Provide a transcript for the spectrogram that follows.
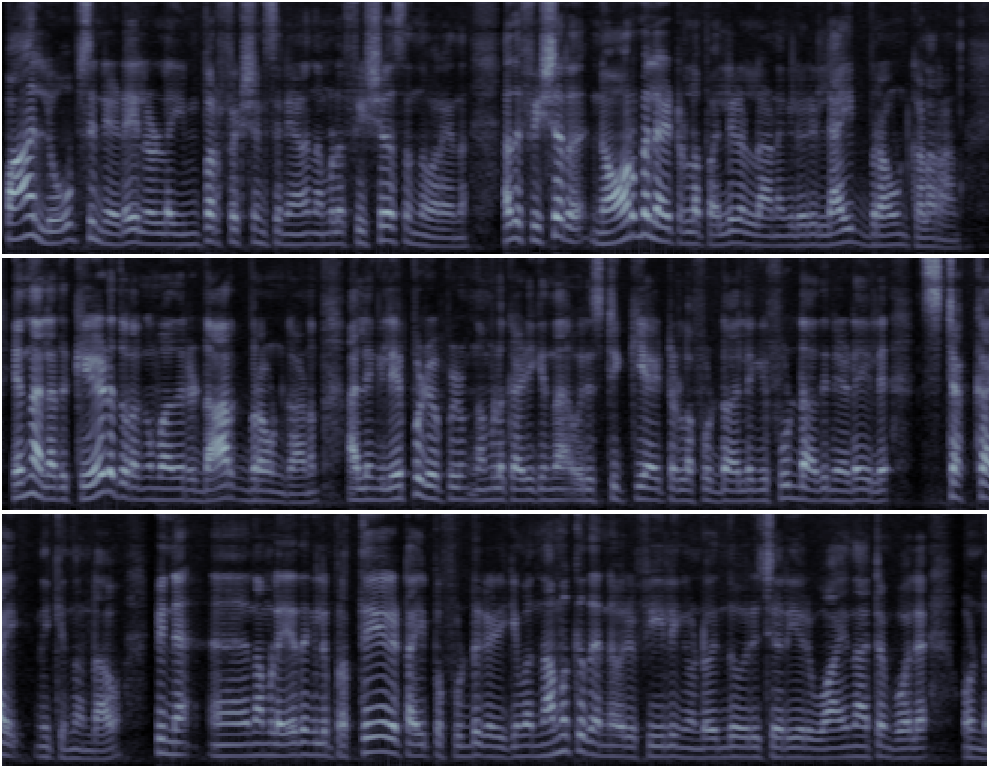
അപ്പോൾ ആ ലോബ്സിന്റെ ഇടയിലുള്ള ഇംപെർഫെക്ഷൻസിനെയാണ് നമ്മൾ ഫിഷേഴ്സ് എന്ന് പറയുന്നത്. അത് ഫിഷർ നോർമലായിട്ടുള്ള പല്ലുകളിലാണെങ്കിൽ ഒരു ലൈറ്റ് ബ്രൗൺ കളറാണ് എന്നാൽ അത് കേട് തുടങ്ങുമ്പോൾ അതൊരു ഡാർക്ക് ബ്രൗൺ കാണും. അല്ലെങ്കിൽ എപ്പോഴും എപ്പോഴും നമ്മൾ കഴിക്കുന്ന ഒരു സ്റ്റിക്കി ആയിട്ടുള്ള ഫുഡോ അല്ലെങ്കിൽ ഫുഡ് അതിനിടയിൽ സ്റ്റക്കായി നിൽക്കുന്നുണ്ടാവും. പിന്നെ നമ്മൾ ഏതെങ്കിലും പ്രത്യേക ടൈപ്പ് ഫുഡ് കഴിക്കുമ്പോൾ നമുക്ക് തന്നെ ഒരു ഫീലിംഗ് ഉണ്ടോ. എന്തോ ഒരു ചെറിയൊരു വായനാറ്റം പോലെ ഉണ്ട്.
